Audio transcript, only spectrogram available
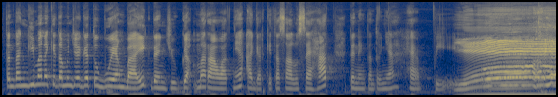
tentang gimana kita menjaga tubuh yang baik dan juga merawatnya agar kita selalu sehat dan yang tentunya happy. Yeay.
